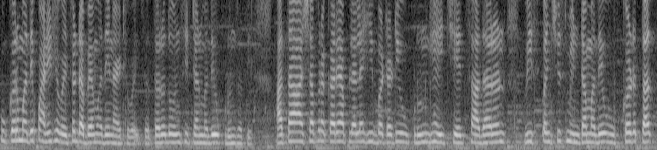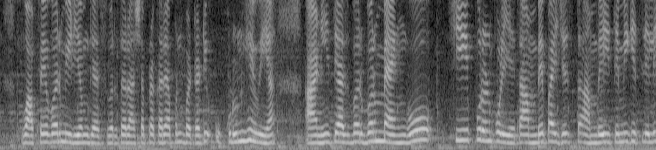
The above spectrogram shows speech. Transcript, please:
कुकरमध्ये पाणी ठेवायचं डब्यामध्ये नाही ठेवायचं. तर दोन सिटांमध्ये उकडून जातील. आता अशा प्रकारे आपल्याला ही बटाटी उकडून घ्यायची आहेत. साधारण वीस पंचवीस मिनटामध्ये उकडतात वाफेवर मीडियम गॅसवर. तर अशा प्रकारे आपण बटाटी उकडून घेऊया. आणि त्याचबरोबर मँगो ची पुरणपोळी आहे. तर आंबे पाहिजेच. तर आंबे इथे मी घेतलेले.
